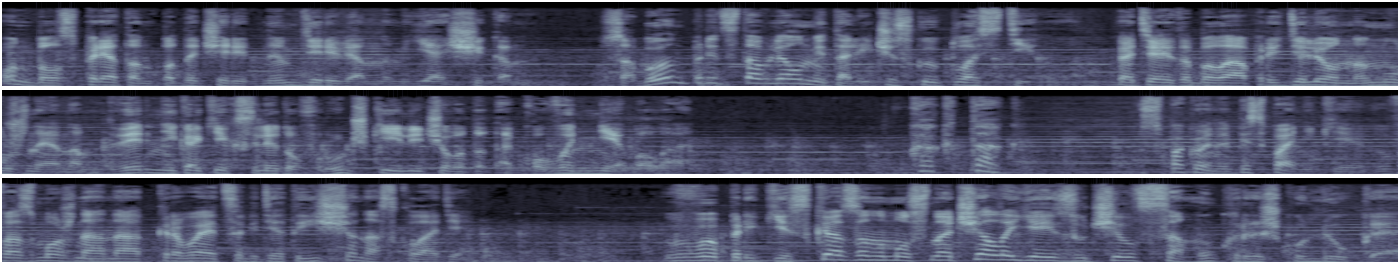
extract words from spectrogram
Он был спрятан под очередным деревянным ящиком. Собой он представлял металлическую пластину. Хотя это была определенно нужная нам дверь, никаких следов ручки или чего-то такого не было. Как так? Спокойно, без паники. Возможно, она открывается где-то еще на складе. Вопреки сказанному, сначала я изучил саму крышку люка.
